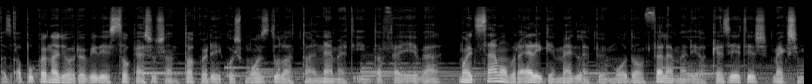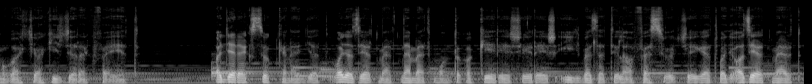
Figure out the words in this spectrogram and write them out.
Az apuka nagyon rövid és szokásosan takarékos mozdulattal nemet int a fejével, majd számomra eléggé meglepő módon felemeli a kezét és megsimogatja a kisgyerek fejét. A gyerek szökken egyet, vagy azért, mert nemet mondtak a kérésére, és így vezeti le a feszültséget, vagy azért, mert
